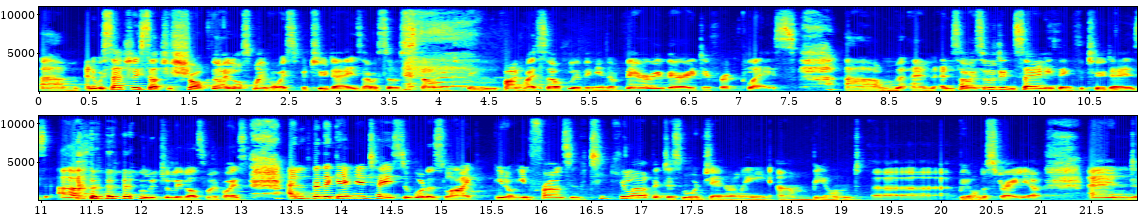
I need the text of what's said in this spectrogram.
Um, and it was actually such a shock that I lost my voice for two days. I was sort of stunned to find myself living in a very, very different place. Um, and, and so I sort of didn't say anything for two days, uh, literally lost my voice. And, but they gave me a taste of what it's like, you know, in France in particular, but just more generally um, beyond, uh, beyond Australia. And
